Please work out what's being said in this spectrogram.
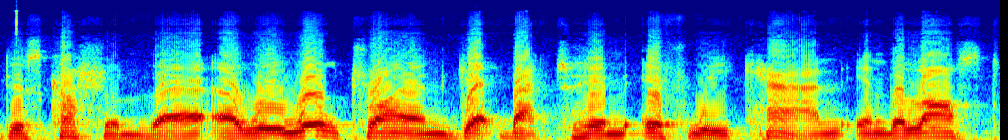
discussion there. Uh, we will try and get back to him if we can in the last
